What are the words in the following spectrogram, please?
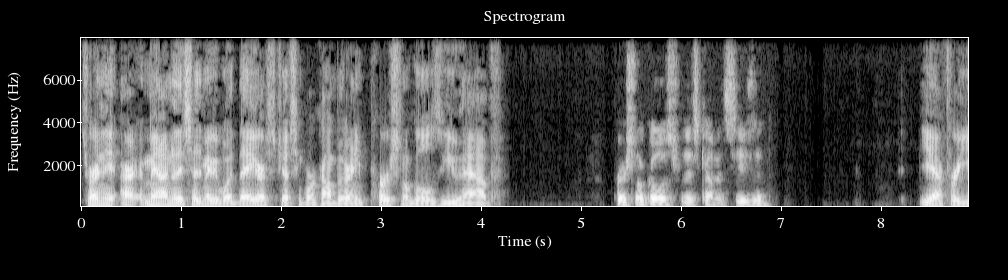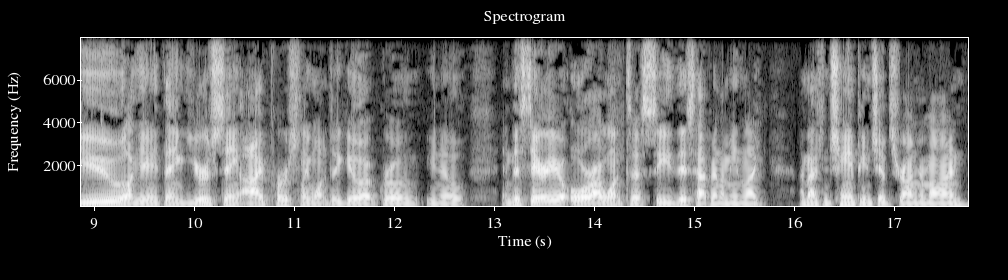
So, are any, I mean, I know they said maybe what they are suggesting work on, but are there any personal goals you have? personal goals for this coming season. Yeah, for you, like anything you're saying, I personally want to go up, grow, you know, in this area, or I want to see this happen. I mean, like, I imagine championships are on your mind.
